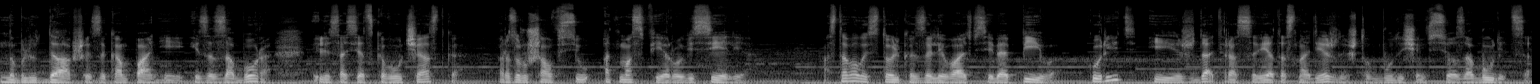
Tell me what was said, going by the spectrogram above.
наблюдавший за компанией из-за забора или соседского участка, разрушал всю атмосферу веселья – Оставалось только заливать в себя пиво, курить и ждать рассвета с надеждой, что в будущем все забудется.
